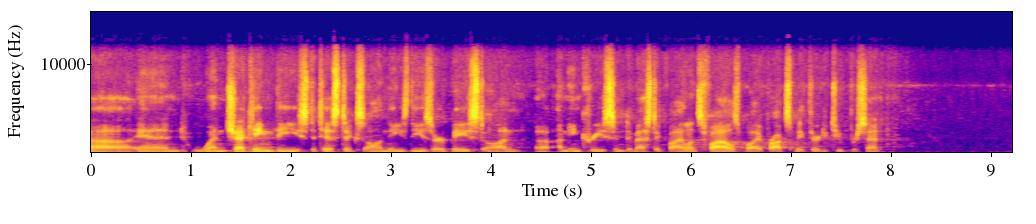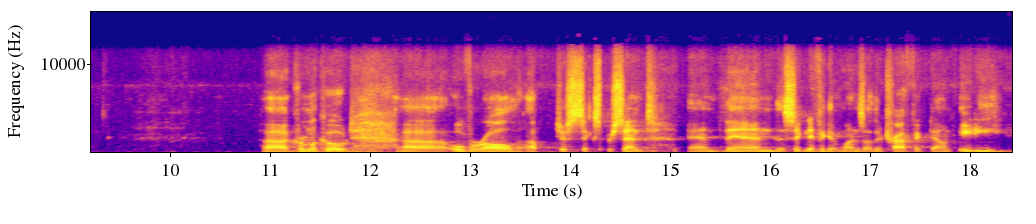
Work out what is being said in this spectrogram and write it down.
Uh, And when checking the statistics on these, these are based on uh, an increase in domestic violence files by approximately 32%. Uh, Criminal code uh, overall up just 6%. And then the significant ones, other traffic down 80,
